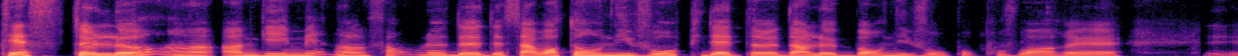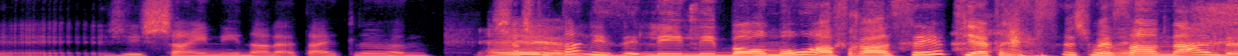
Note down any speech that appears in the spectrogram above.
tests-là, en, entre guillemets, dans le fond, de, savoir ton niveau puis d'être dans le bon niveau pour pouvoir j'ai shiné dans la tête. Là. Je cherche tout le temps les, les, bons mots en français, puis après ça, je me sens mal de,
